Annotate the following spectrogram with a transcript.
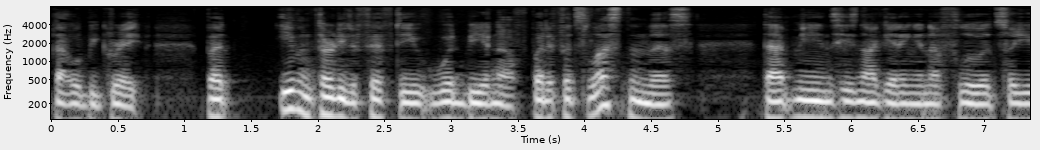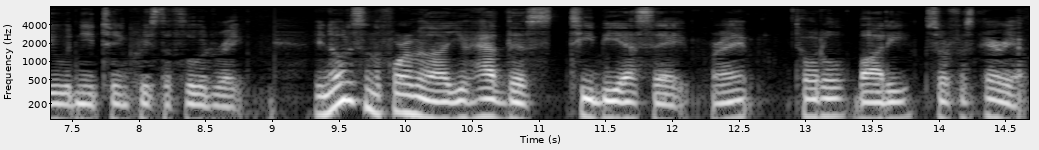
That would be great. But even 30 to 50 would be enough. But if it's less than this, that means he's not getting enough fluid, so you would need to increase the fluid rate. You notice in the formula you had this TBSA, right? Total body surface area.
